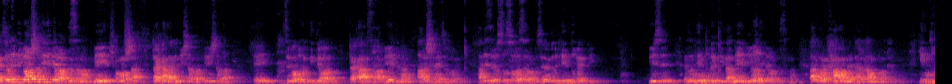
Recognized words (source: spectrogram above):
একজনের বিবাহ সাথে দিতে পারতেছে না মেয়ের সমস্যা, টাকা লাগে বিশ হাজার, তিরিশ হাজার, এই হোক দিতে হয়, টাকা ছাড়া বিয়ে না, তারা সাহায্য করে। হাদিসে রসুল সাল্লাহ সাল্লাম বলেছেন, একজন হিন্দু ব্যক্তি হয়েছে একজন হিন্দু ব্যক্তি তার মেয়ের বিবাহ দিতে পারতেছে না তারপরে খাওয়া নেয় তার দান করা কিন্তু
